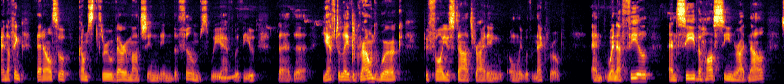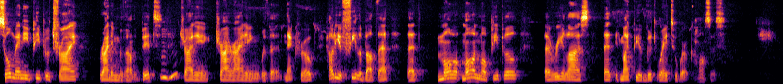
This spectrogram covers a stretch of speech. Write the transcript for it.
And I think that also comes through very much in, in the films we have mm-hmm. with you that. Uh, you have to lay the groundwork before you start riding only with a neck rope. And when I feel and see the horse scene right now, so many people try riding without a bit, mm-hmm. try, try riding with a neck rope. How do you feel about that? That more, more and more people uh, realize that it might be a good way to work horses.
